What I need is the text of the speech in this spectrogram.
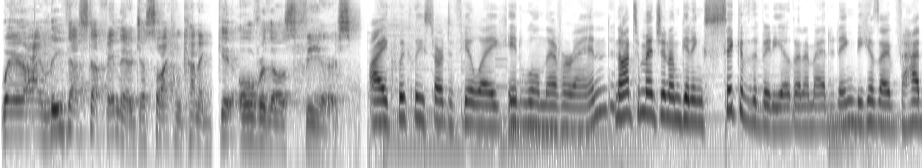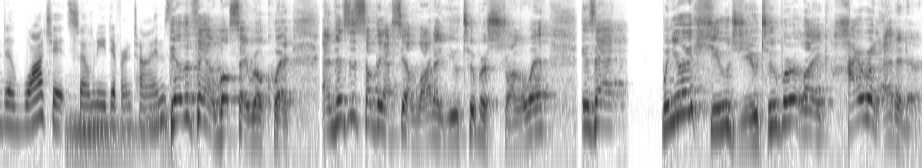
where I leave that stuff in there just so I can kind of get over those fears. I quickly start to feel like it will never end. Not to mention I'm getting sick of the video that I'm editing because I've had to watch it so many different times. The other thing I will say real quick, and this is something I see a lot of YouTubers struggle with, is that when you're a huge YouTuber, like hire an editor.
